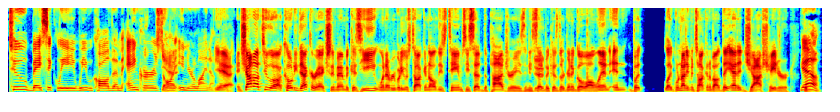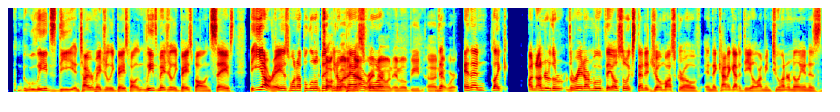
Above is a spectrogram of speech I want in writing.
two basically we would call them anchors Yeah. on, in your lineup. Yeah, and shout out to uh, Cody Decker actually, man, because he when everybody was talking to all these teams, he said the Padres, and he said did. because they're going to go all in, and but like we're not even talking about they added Josh Hader, the- Yeah. who leads the entire Major League Baseball and leads Major League Baseball in saves. The ERA has went up a little bit, Talk you know, about it past now, right now on MLB uh, That- Network. And then like an under the the radar move, they also extended Joe Musgrove, and they kind of got a deal. I mean, two hundred million is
